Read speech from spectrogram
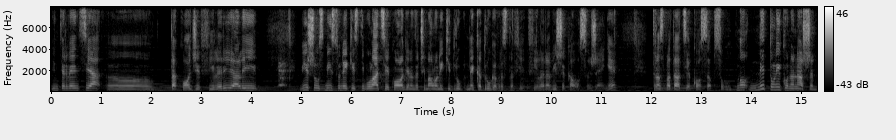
intervencija, e, takođe fileri, ali više u smislu neke stimulacije kolagena, znači malo neki drug, neka druga vrsta filera, više kao osveženje. Transplantacija kosa, apsolutno. Ne toliko na našem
